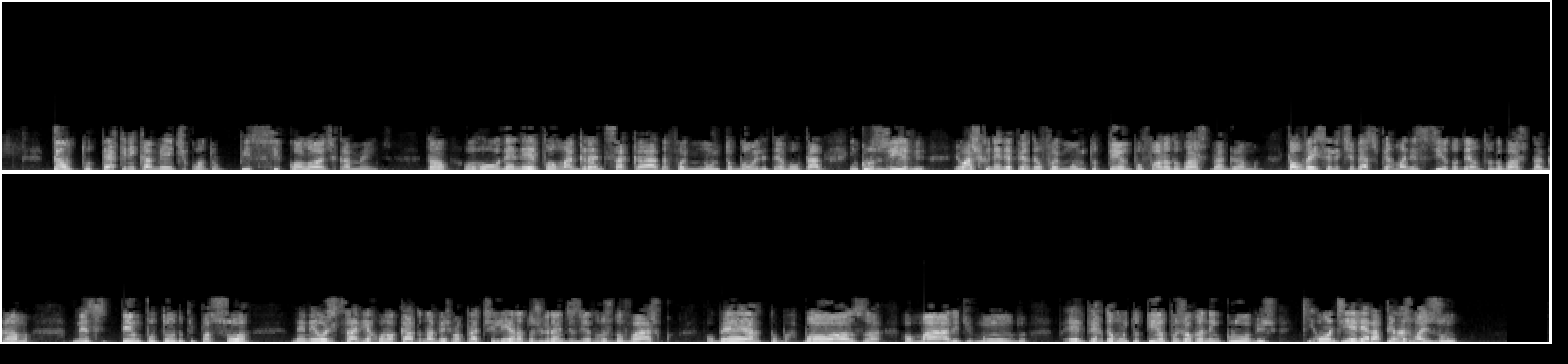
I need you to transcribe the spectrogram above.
tanto tecnicamente quanto psicologicamente. Então, o, o Nenê foi uma grande sacada, foi muito bom ele ter voltado. Inclusive, eu acho que o Nenê perdeu foi muito tempo fora do Vasco da Gama. Talvez se ele tivesse permanecido dentro do Vasco da Gama, nesse tempo todo que passou, Nenê hoje estaria colocado na mesma prateleira dos grandes ídolos do Vasco. Roberto, Barbosa, Romário, Edmundo. Ele perdeu muito tempo jogando em clubes que, onde ele era apenas mais um.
